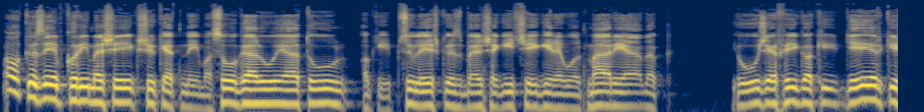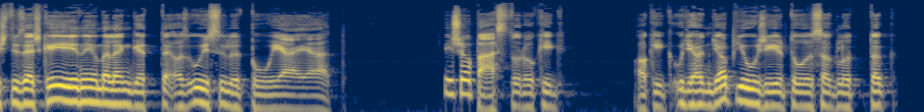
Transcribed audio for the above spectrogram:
A középkori mesék süketném a szolgálójától, aki szülés közben segítségére volt Máriának, Józsefig, aki gyér kis tüzeskéjénél melengedte az újszülött pójáját, és a pásztorokig, akik ugyan gyapjú zsírtól szaglottak,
